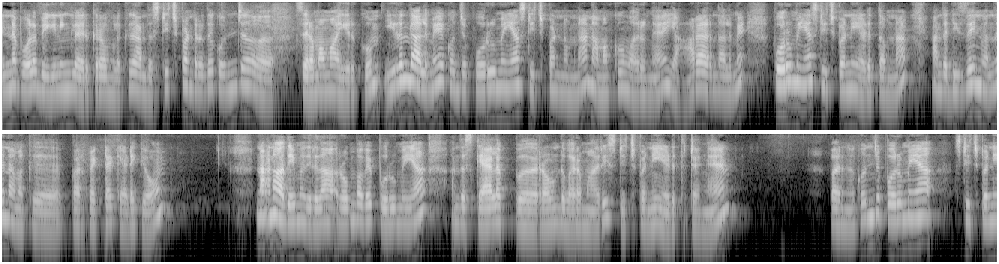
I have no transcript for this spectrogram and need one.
என்ன போல் பிகினிங்கில் இருக்கிறவங்களுக்கு அந்த ஸ்டிச் பண்ணுறது கொஞ்சம் சிரமமாக இருக்கும். இருந்தாலுமே கொஞ்சம் பொறுமையாக ஸ்டிச் பண்ணோம்னா நமக்கும் வருங்க. யாராக இருந்தாலுமே பொறுமையாக ஸ்டிச் பண்ணி எடுத்தோம்னா அந்த டிசைன் வந்து நமக்கு பர்ஃபெக்டாக கிடைக்கும். நானும் அதே மாதிரி தான். ரொம்பவே பொறுமையாக அந்த ஸ்கேலப் ரவுண்டு வர மாதிரி ஸ்டிச் பண்ணி எடுத்துட்டேங்க. பாருங்கள் கொஞ்சம் பொறுமையாக ஸ்டிச் பண்ணி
